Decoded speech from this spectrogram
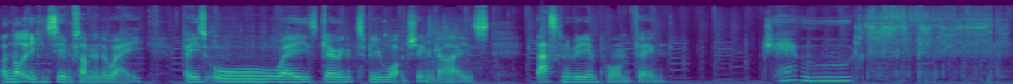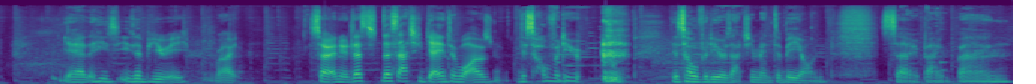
And not that you can see him because I'm in the way, but he's always going to be watching, guys. That's going to be the important thing. Gerald. Yeah, he's he's a beauty, right? So anyway, let's let's actually get into what I was this whole video this whole video is actually meant to be on. So bang bang,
